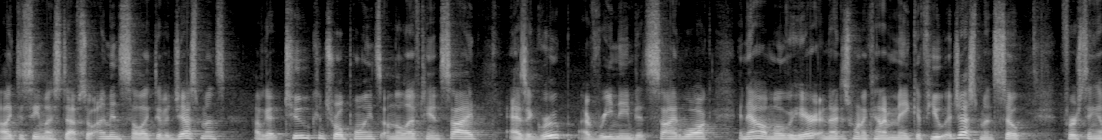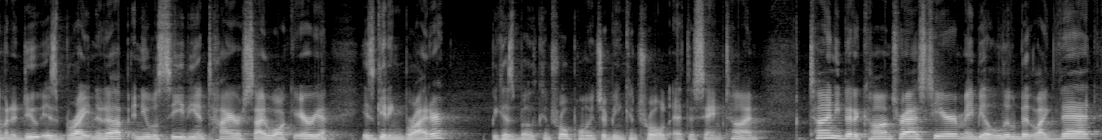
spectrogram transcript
I like to see my stuff. So I'm in selective adjustments. I've got two control points on the left-hand side as a group. I've renamed it sidewalk. And now I'm over here and I just want to kind of make a few adjustments. So first thing I'm going to do is brighten it up and you will see the entire sidewalk area is getting brighter because both control points are being controlled at the same time. Tiny bit of contrast here, maybe a little bit like that,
